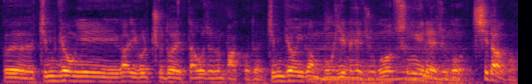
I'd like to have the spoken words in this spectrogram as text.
그 김경희가 이걸 주도했다고 저는 봤거든. 김경희가 묵인해주고 승인해주고 치라고.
